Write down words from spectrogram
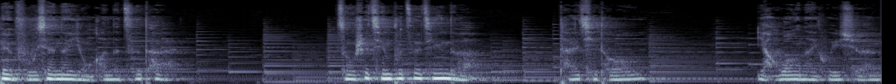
便浮现那永恒的姿态，总是情不自禁的抬起头，仰望那回旋，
